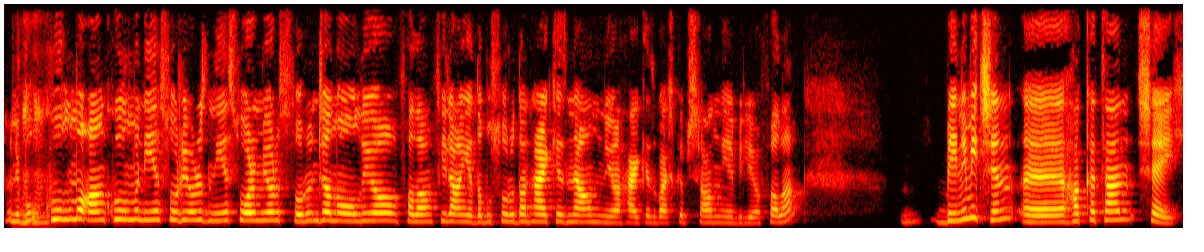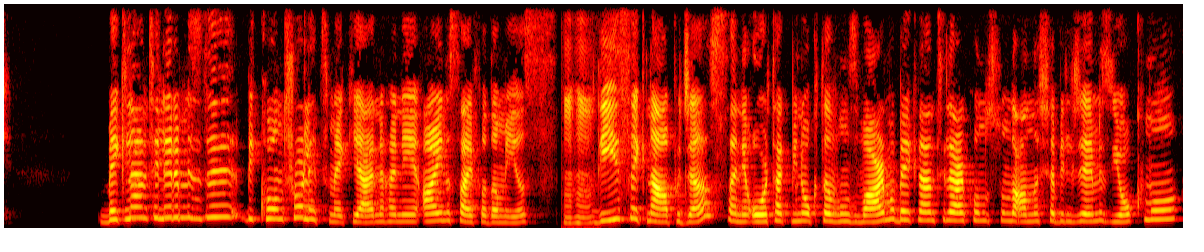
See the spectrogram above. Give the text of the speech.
Hani bu cool mu uncool mu niye soruyoruz niye sormuyoruz sorunca ne oluyor falan filan ya da bu sorudan herkes ne anlıyor herkes başka bir şey anlayabiliyor falan. Benim için e, hakikaten şey beklentilerimizi bir kontrol etmek yani hani aynı sayfada mıyız? Hı hı. Değilsek ne yapacağız? Hani ortak bir noktamız var mı beklentiler konusunda anlaşabileceğimiz yok mu?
